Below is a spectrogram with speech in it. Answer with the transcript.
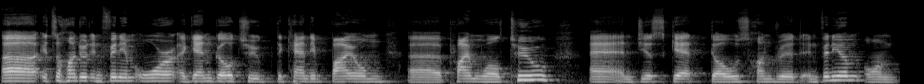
uh, it's 100 Infinium ore. Again, go to the Candy Biome uh, Prime World 2 and just get those 100 Infinium on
